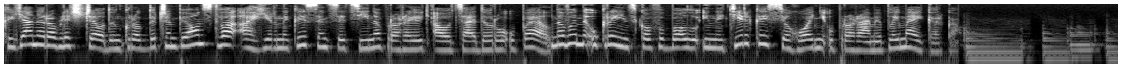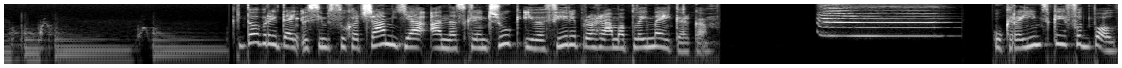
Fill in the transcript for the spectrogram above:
Кияни роблять ще один крок до чемпіонства, а гірники сенсаційно програють аутсайдеру УПЛ. Новини українського футболу і не тільки сьогодні у програмі Плеймейкерка. Добрий день усім слухачам. Я Анна Скрянчук і в ефірі програма Плеймейкерка. Український футбол.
